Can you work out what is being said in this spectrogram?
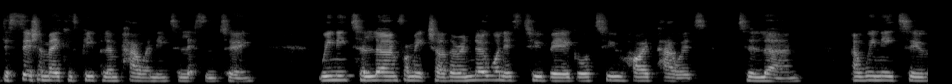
decision makers, people in power need to listen too. We need to learn from each other and no one is too big or too high powered to learn and we need to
